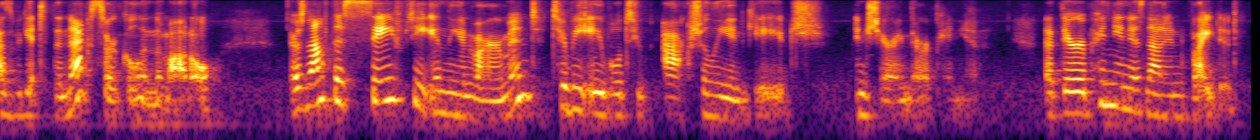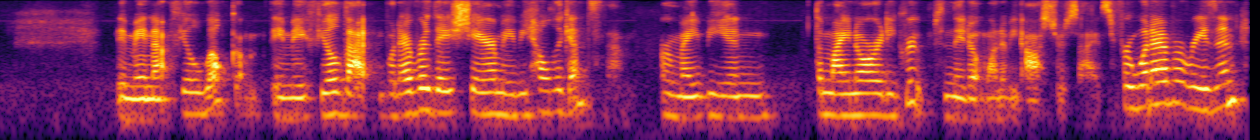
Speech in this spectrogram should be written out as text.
as we get to the next circle in the model, there's not the safety in the environment to be able to actually engage in sharing their opinion, that their opinion is not invited. They may not feel welcome. They may feel that whatever they share may be held against them or may be in the minority groups and they don't want to be ostracized. For whatever reason,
